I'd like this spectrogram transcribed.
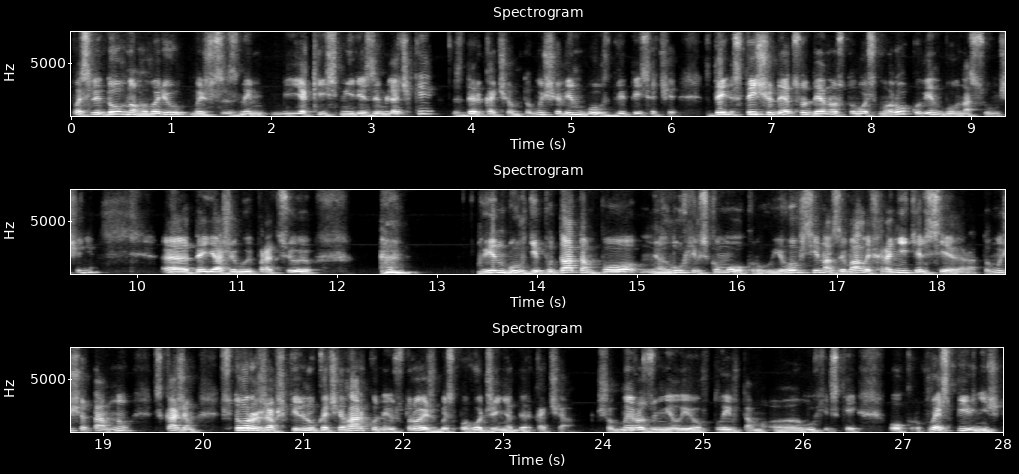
послідовно говорю, ми ж з ним в якійсь мірі землячки з Деркачом, тому що він був з 2000, з 1998 року. Він був на Сумщині, е, де я живу і працюю. Він був депутатом по Глухівському округу. Його всі називали хранитель Сєвера, тому що там, ну скажімо, сторожа в шкільну кочегарку не устроїш без погодження Деркача, щоб ми розуміли його вплив там е, Глухівський округ, весь північ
